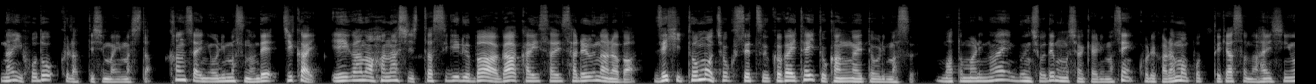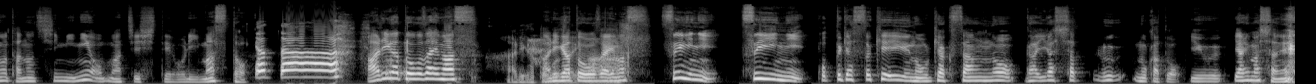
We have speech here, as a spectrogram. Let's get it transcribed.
ないほど食らってしまいました。関西におりますので、次回映画の話したすぎるバーが開催されるならば、ぜひとも直接伺いたいと考えております。まとまりのない文章で申し訳ありません。これからもポッドキャストの配信を楽しみにお待ちしておりますと。やったーありがとうございます。ありがとうございます。ありがとうございま。す。ついに、ついに、ポッドキャスト経由のお客さんの、がいらっしゃるのかという、やりましたね。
